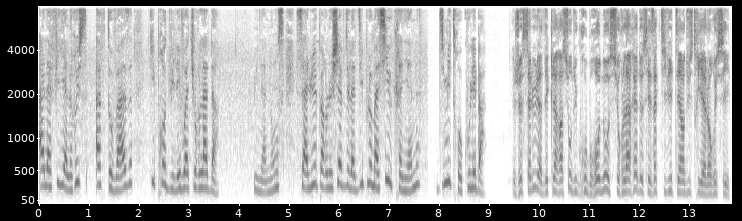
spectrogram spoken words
à la filiale russe Avtovaz qui produit les voitures Lada. Une annonce saluée par le chef de la diplomatie ukrainienne, Dmitro Kuleba. Je salue la déclaration du groupe Renault sur l'arrêt de ses activités industrielles en Russie.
